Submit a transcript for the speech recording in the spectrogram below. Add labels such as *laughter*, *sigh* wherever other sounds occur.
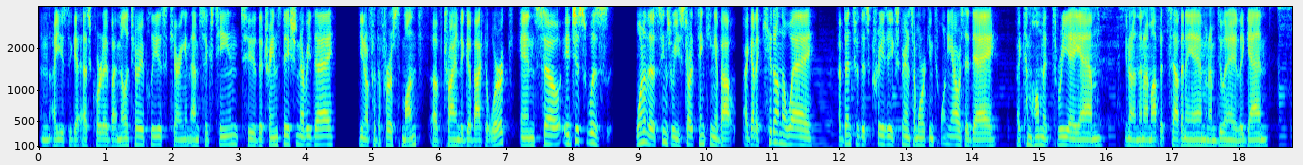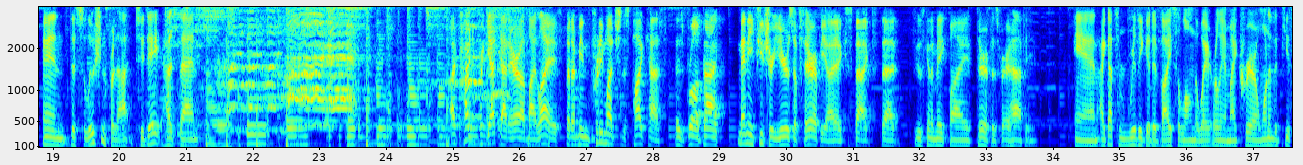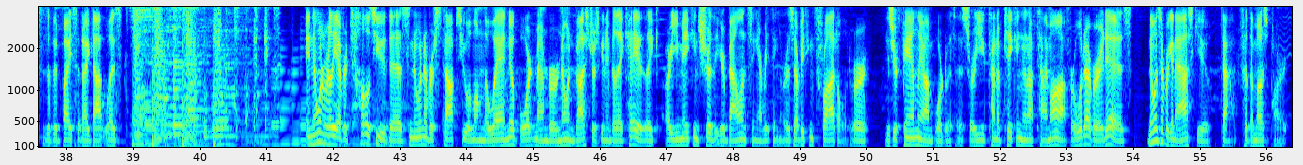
And I used to get escorted by military police carrying an M16 to the train station every day, you know, for the first month of trying to go back to work. And so it just was one of those things where you start thinking about, I got a kid on the way. I've been through this crazy experience. I'm working 20 hours a day. I come home at 3 a.m., you know, and then I'm up at 7 a.m. and I'm doing it again. And the solution for that to date has been I've tried to forget that era of my life, but I mean, pretty much this podcast has brought back many future years of therapy, I expect, that is going to make my therapist very happy. And I got some really good advice along the way early in my career. And one of the pieces of advice that I got was, and no one really ever tells you this, and no one ever stops you along the way. And no board member, no investor is going to be like, hey, like, are you making sure that you're balancing everything? Or is everything throttled? Or is your family on board with this? Or are you kind of taking enough time off? Or whatever it is. No one's ever going to ask you that for the most part.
